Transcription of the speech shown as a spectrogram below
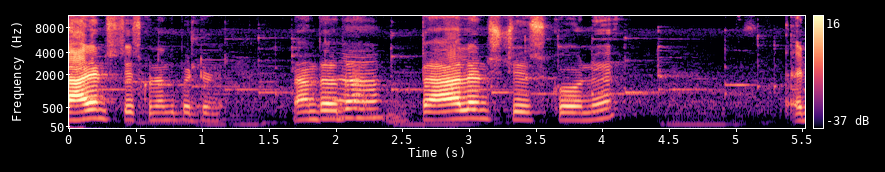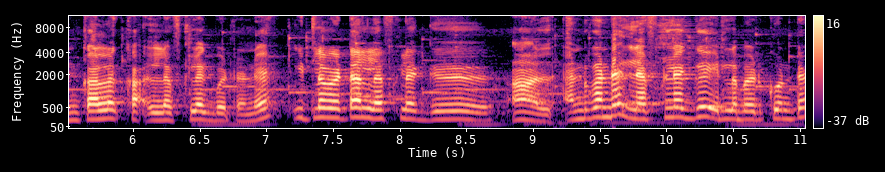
బ్యాలెన్స్ చేసుకునేందుకు పెట్టండి. దాని తర్వాత బ్యాలెన్స్ చేసుకొని వెనకాల లెఫ్ట్ లెగ్ పెట్టండి. ఇట్లా పెట్టాలి లెఫ్ట్ లెగ్ ఆ, ఎందుకంటే లెఫ్ట్ లెగ్ ఇట్లా పెట్టుకుంటే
